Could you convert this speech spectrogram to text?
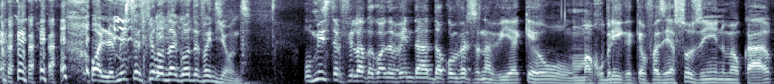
Olha, Mr. Fila da Goda vem de onde? O Mr. Fila da Goda vem da, da Conversa na Via, que é uma rubrica que eu fazia sozinho no meu carro,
